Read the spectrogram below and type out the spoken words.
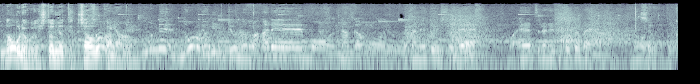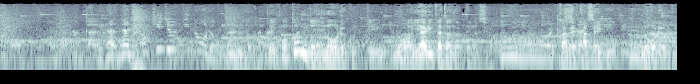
能力の人によってちゃうからね。ほんで能力っていうのもあれもなんかもうお金と一緒でもう操られる言葉やん能力とかも。なんかな何の基準に能力があるとか。うん、でほとんどの能力っていうのはやり方になってるんですよ。うんうん金稼ぐ能力。ほ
